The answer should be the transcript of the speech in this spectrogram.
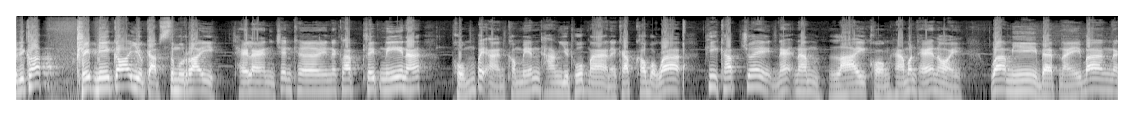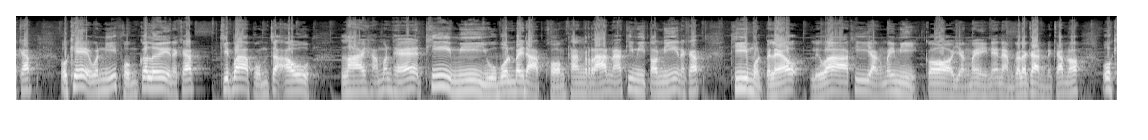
สวัสดีครับ คลิปนี้ก็อยู่กับสมุไรไทยแลนด์เช่นเคยนะครับ คลิปนี้นะ ผมไปอ่านคอมเมนต์ทาง YouTube มานะครับ เขาบอกว่าพี่ครับช่วยแนะนำลายของฮาร์มอนแท้หน่อย ว่ามีแบบไหนบ้างนะครับ โอเค วันนี้ผมก็เลยนะครับ คิดว่าผมจะเอาลายฮาร์มอนแท้ที่มีอยู่บนใบดาบของทางร้านนะที่มีตอนนี้นะครับที่หมดไปแล้วหรือว่าที่ยังไม่มีก็ยังไม่แนะนำก็แล้วกันนะครับเนาะโอเค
